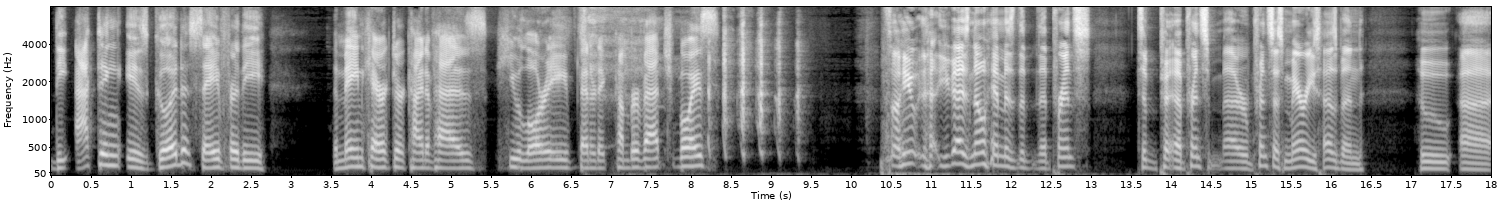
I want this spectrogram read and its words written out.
the acting is good save for the the main character kind of has Hugh Laurie Benedict Cumberbatch voice. So he, you guys know him as the the prince to uh, Prince uh, or Princess Mary's husband, who uh,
